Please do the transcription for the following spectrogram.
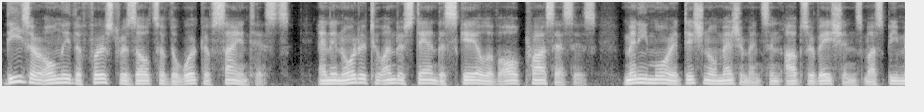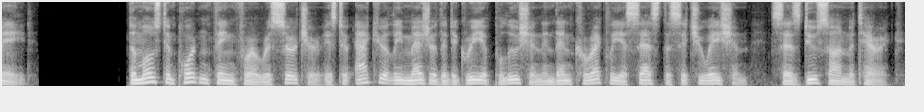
These are only the first results of the work of scientists, and in order to understand the scale of all processes, many more additional measurements and observations must be made. The most important thing for a researcher is to accurately measure the degree of pollution and then correctly assess the situation, says Dusan Materic.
